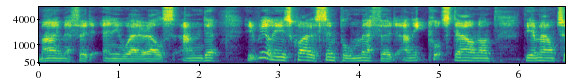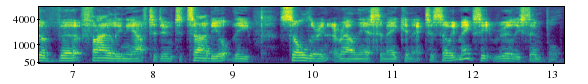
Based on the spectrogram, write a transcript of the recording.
my method anywhere else. And uh, it really is quite a simple method and it cuts down on the amount of uh, filing you have to do to tidy up the soldering around the SMA connector. So it makes it really simple.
